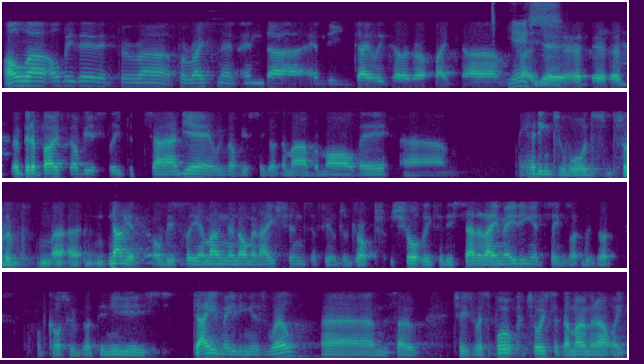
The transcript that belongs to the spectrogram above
I'll uh, I'll be there for uh, for RaceNet and uh, and the Daily Telegraph, mate. Um, yes. So, yeah, a, a, a, bit of both, obviously, but um, yeah, we've obviously got the Marlborough Mile there. Um, heading towards sort of uh, nugget, obviously, among the nominations. The fields will drop shortly for this Saturday meeting. It seems like we've got, of course, we've got the New Year's Day meeting as well. Um, so geez, we're sport for choice at the moment, aren't we?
